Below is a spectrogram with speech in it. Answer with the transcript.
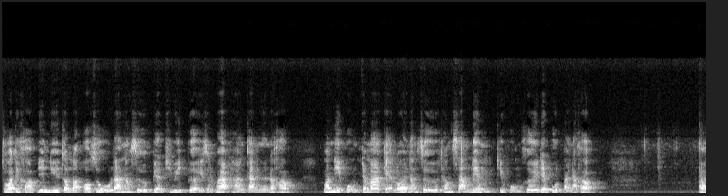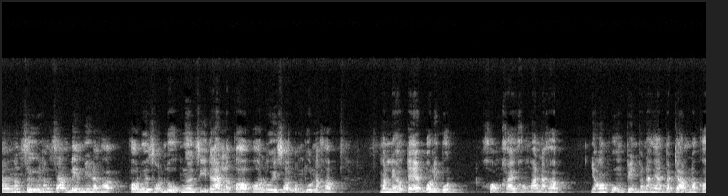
สวัสดีครับยินดีต้อนรับเข้าสู่ร้านหนังสือเปลี่ยนชีวิตเพื่ออิสรภาพทางการเงินนะครับ วันนี้ผมจะมาแกะรอยหนังสือทั้งสามเล่มที่ผมเคยได้พูดไปนะครับอ่าหนังสือทั้งสามเล่มนี้นะครับ พ่อรวยสอนลูกเงินสีด้าน แล้วก็พ่อรวยสอนลงทุนนะครับ มันแล้วแต่บริบทของใครของมันนะครับ อย่างของผมเป็นพนักงานประจำแล้วก็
